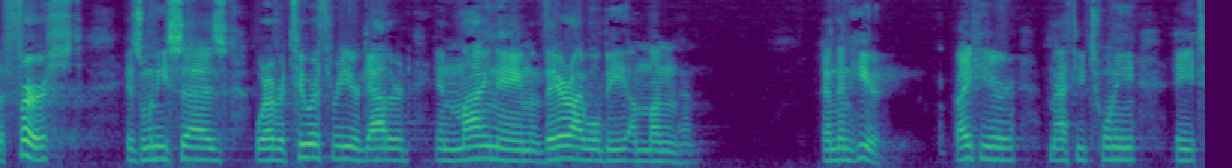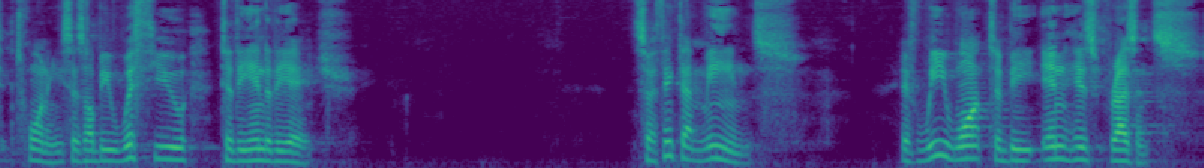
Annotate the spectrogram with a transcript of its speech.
The first is when he says, Wherever two or three are gathered in my name, there I will be among them. And then here, right here, Matthew 28 20, he says, I'll be with you to the end of the age. So I think that means if we want to be in His presence,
